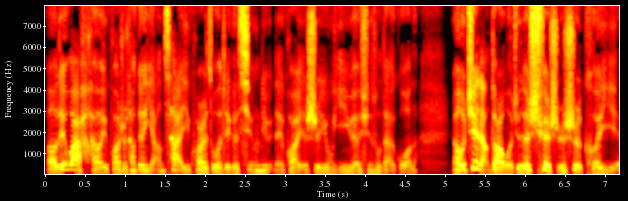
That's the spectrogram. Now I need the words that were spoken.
然后另外还有一块是他跟杨菜一块做这个情侣那块也是用音乐迅速带过的。然后这两段我觉得确实是可以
